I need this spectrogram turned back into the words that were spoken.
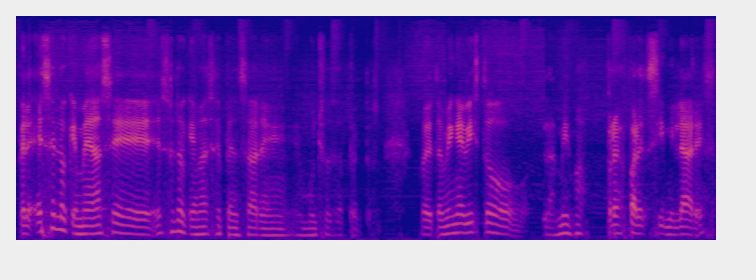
Pero eso es lo que me hace, eso es lo que me hace pensar en, en muchos aspectos. Porque también he visto las mismas pruebas similares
